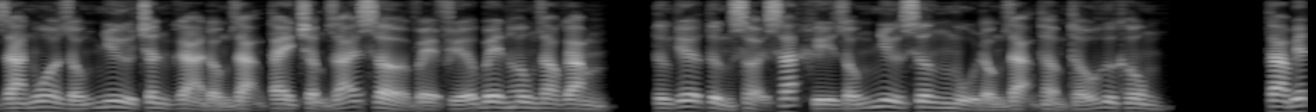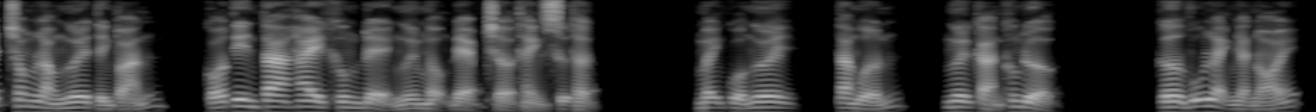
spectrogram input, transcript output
già mua giống như chân gà đồng dạng tay chậm rãi sờ về phía bên hông dao găm, từng tia từng sợi sát khí giống như sương mù đồng dạng thẩm thấu hư không. Ta biết trong lòng ngươi tính toán, có tin ta hay không để ngươi mộng đẹp trở thành sự thật? Mệnh của ngươi, ta muốn, ngươi cản không được. Cơ vũ lạnh nhạt nói,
